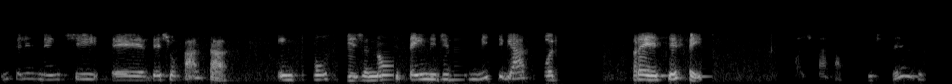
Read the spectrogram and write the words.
infelizmente é, deixou passar. Então, ou seja, não se tem medidas mitigatórias para esse efeito. Pode passar, por gentileza?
